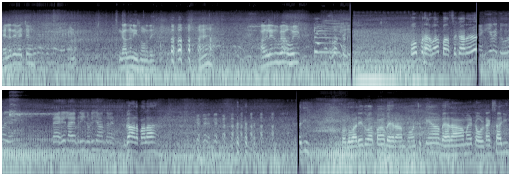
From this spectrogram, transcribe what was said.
ਪਹਿਲੇ ਦੇ ਵਿੱਚ ਹੁਣ ਗੱਲ ਨਹੀਂ ਸੁਣਦੇ। ਹੈ? ਅਗਲੇ ਨੂੰ ਫਿਰ ਉਹੀ ਉਹ ਭਰਾਵਾ ਬੱਸ ਕਰ। ਹੈਗੀ ਹੈ ਵਿੱਚ ਹੋਰ ਹੋ ਜਾਏ। ਪੈਸੇ ਲਾਏ ਫ੍ਰੀ ਥੋੜੀ ਜਾਂਦੇ ਨੇ ਗਾਲ ਪਾਲਾ। ਜੀ ਫਗਵਾੜੇ ਤੋਂ ਆਪਾਂ ਬਹਿਰਾਮ ਪਹੁੰਚ ਚੁੱਕੇ ਹਾਂ। ਬਹਿਰਾਮ ਹੈ ਟੋਲ ਟੈਕਸ ਆ ਜੀ।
